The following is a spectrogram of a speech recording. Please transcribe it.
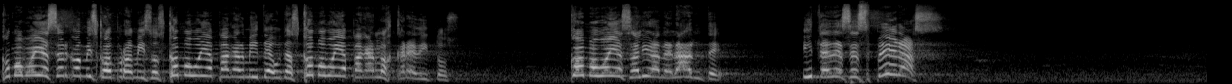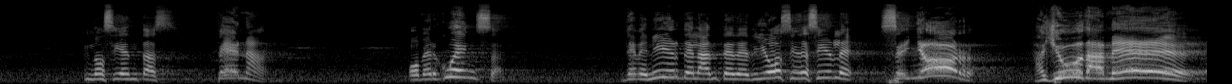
¿Cómo voy a hacer con mis compromisos? ¿Cómo voy a pagar mis deudas? ¿Cómo voy a pagar los créditos? ¿Cómo voy a salir adelante? Y te desesperas. No sientas pena o vergüenza de venir delante de Dios y decirle, Señor, ayúdame.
